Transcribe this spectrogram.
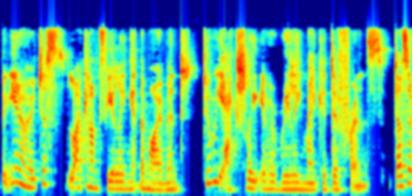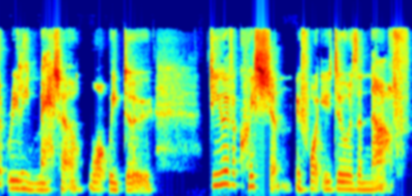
But, you know, just like I'm feeling at the moment, do we actually ever really make a difference? Does it really matter what we do? Do you ever question if what you do is enough?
